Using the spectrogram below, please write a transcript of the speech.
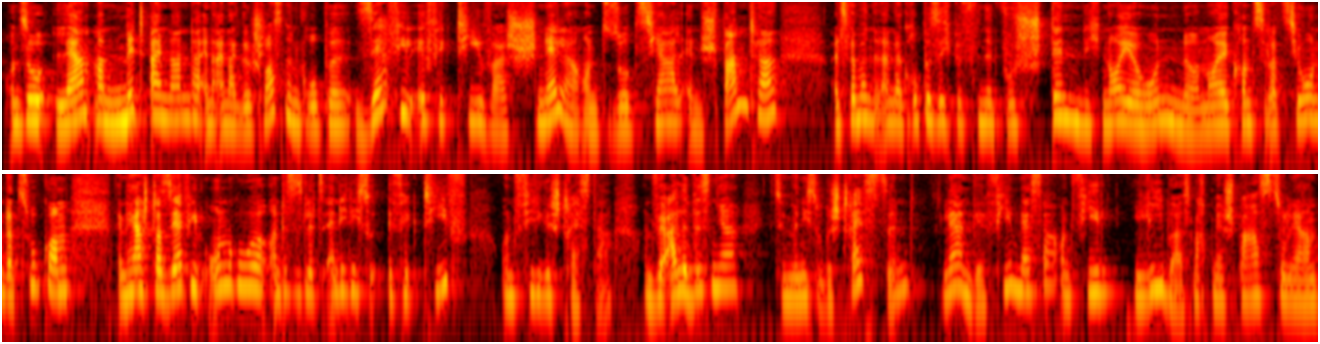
Und so lernt man miteinander in einer geschlossenen Gruppe sehr viel effektiver, schneller und sozial entspannter, als wenn man in einer Gruppe sich befindet, wo ständig neue Hunde und neue Konstellationen dazukommen. Dann herrscht da sehr viel Unruhe und es ist letztendlich nicht so effektiv und viel gestresster. Und wir alle wissen ja, wenn wir nicht so gestresst sind, lernen wir viel besser und viel lieber. Es macht mehr Spaß zu lernen,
